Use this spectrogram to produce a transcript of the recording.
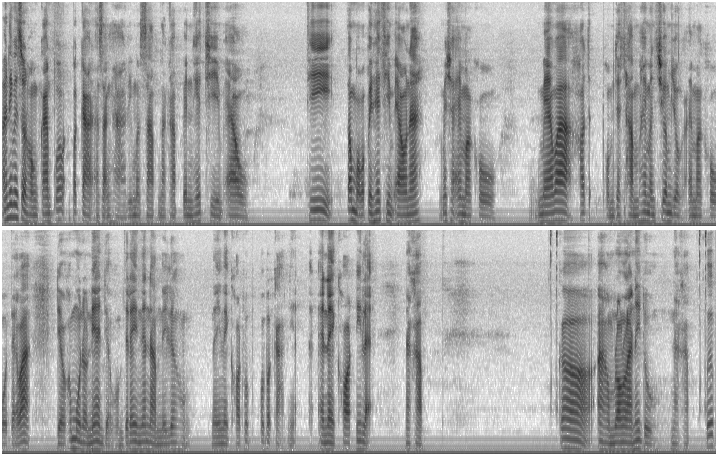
อันนี้เป็นส่วนของการประกาศอสังหาริมทรัพย์นะครับ เป็น HTML ที่ต้องบอกว่าเป็น HTML นะ ไม่ใช่ iMacro แม้ว่าเขาผมจะทำให้มันเชื่อมโยงกับ iMacro แต่ว่าเดี๋ยวข้อมูลเราเนี้ยเดี๋ยวผมจะได้แนะนำในเรื่องของในในคอร์สผู้ประกาศเนี่ยในคอร์สนี่แหละนะครับ ก็อ่าผมลองรันให้ดูนะครับปุ๊บ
